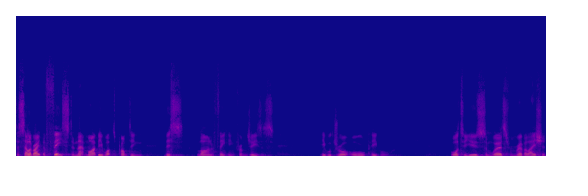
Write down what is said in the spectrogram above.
to celebrate the feast, and that might be what's prompting this line of thinking from Jesus. He will draw all people. Or to use some words from Revelation,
